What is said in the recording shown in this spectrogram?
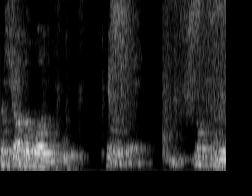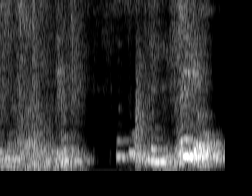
The shoulder body forward. Not to lose that. Just want to feel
